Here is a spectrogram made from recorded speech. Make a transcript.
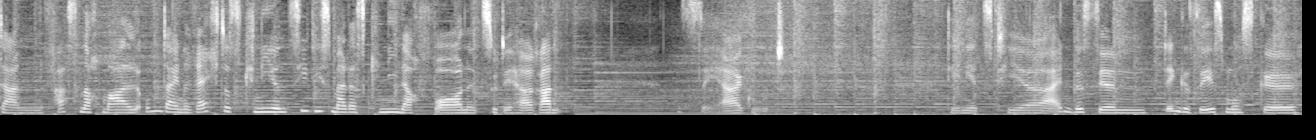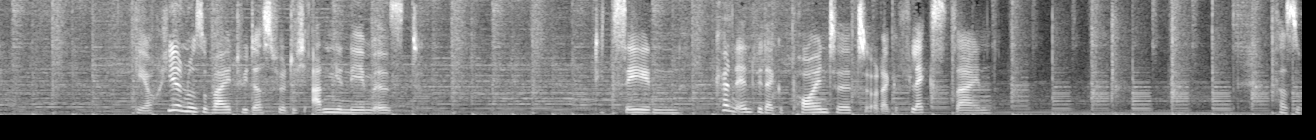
Dann fass nochmal um dein rechtes Knie und zieh diesmal das Knie nach vorne zu dir heran. Sehr gut. Den jetzt hier ein bisschen den Gesäßmuskel. Geh auch hier nur so weit, wie das für dich angenehm ist. Die Zehen können entweder gepointet oder geflext sein. Versuch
